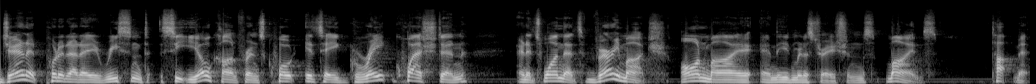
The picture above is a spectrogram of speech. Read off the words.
Janet put it at a recent CEO conference, quote, it's a great question, and it's one that's very much on my and the administration's minds. Top men.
